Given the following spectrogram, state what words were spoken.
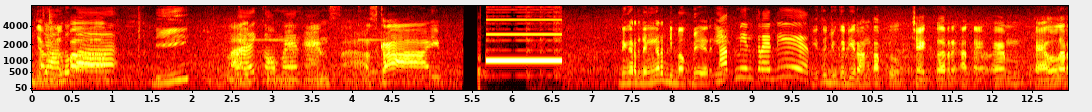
Jangan, lupa, di like, like, comment, comment, and subscribe. Dengar-dengar di Bank BRI Admin kredit. itu juga dirangkap tuh checker, ATM, teller,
